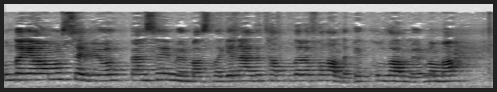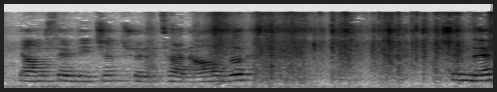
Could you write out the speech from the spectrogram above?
Bunda Yağmur seviyor. Ben sevmiyorum aslında. Genelde tatlılara falan da pek kullanmıyorum ama Yağmur sevdiği için şöyle bir tane aldık. Şimdi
